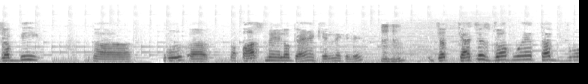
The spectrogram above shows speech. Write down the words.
जब भी आ, पास में ये लोग गए हैं खेलने के लिए। हम्म, जब कैचेस ड्रॉप हुए तब वो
